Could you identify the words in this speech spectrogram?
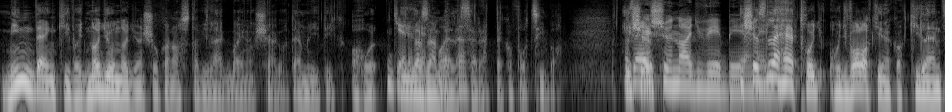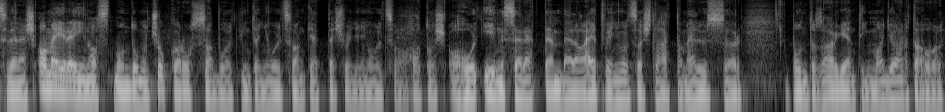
mindenki, vagy nagyon-nagyon sokan azt a világbajnokságot említik, ahol Gyerekek igazán voltak. beleszerettek a fociba. Az és első ez, nagy VB. És ez lehet, hogy, hogy valakinek a 90-es, amelyre én azt mondom, hogy sokkal rosszabb volt, mint a 82-es vagy a 86-os, ahol én szerettem bele. A 78-ast láttam először, pont az argentin magyart, ahol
